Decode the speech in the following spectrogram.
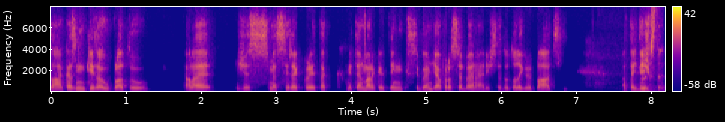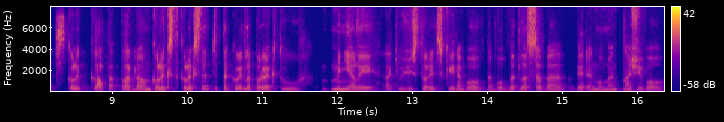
zákazníky za úplatu, ale že jsme si řekli, tak my ten marketing si budeme dělat pro sebe, ne, když se to tolik vyplácí. A teď, když... Kolik jste, kolik, no. pardon, kolik, kolik jste takovýchhle projektů měli, ať už historicky, nebo, nebo vedle sebe v jeden moment naživo?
